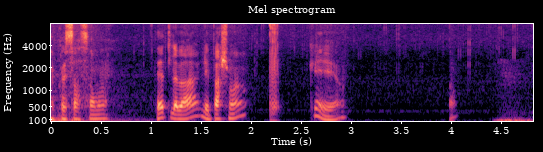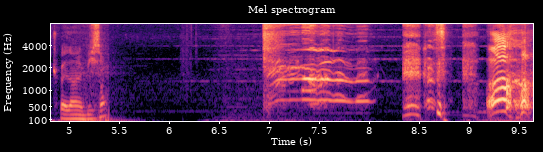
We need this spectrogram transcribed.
À quoi ça ressemble? Peut-être là-bas, les parchemins? Ok. Hein. Je peux aller dans les buissons Oh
